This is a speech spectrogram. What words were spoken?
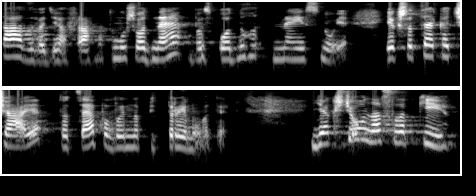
тазова діафрагма, тому що одне без одного не існує. Якщо це качає, то це повинно підтримувати. Якщо у нас слабкі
